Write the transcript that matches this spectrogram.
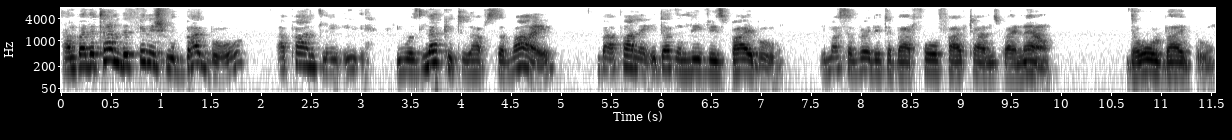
And by the time they finished with Gbagbo, apparently he, he was lucky to have survived, but apparently he doesn't leave his Bible. He must have read it about four or five times by now, the whole Bible.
